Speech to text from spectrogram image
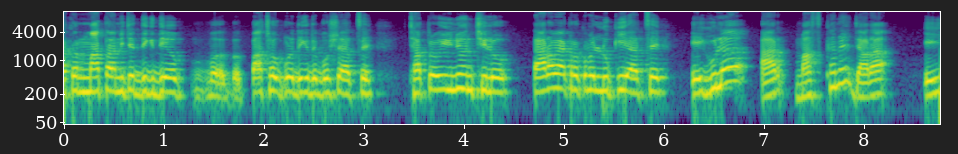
এখন মাথা নিচের দিক দিয়ে পাছা উপরের দিকে দিয়ে বসে আছে। ছাত্র ইউনিয়ন ছিল, তারাও একরকমের লুকিয়ে আছে। এগুলা আর মাঝখানে যারা এই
